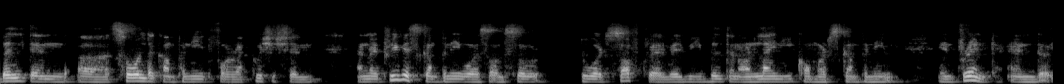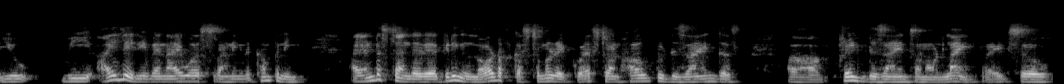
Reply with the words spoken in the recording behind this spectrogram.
built and uh, sold a company for acquisition, and my previous company was also towards software, where we built an online e-commerce company in print. And you, we, I did when I was running the company. I understand that we are getting a lot of customer requests on how to design the uh, print designs on online, right? So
